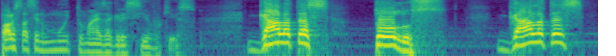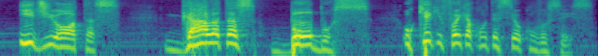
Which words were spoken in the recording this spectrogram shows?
Paulo está sendo muito mais agressivo que isso. Gálatas tolos. Gálatas idiotas. Gálatas bobos. O que, que foi que aconteceu com vocês?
